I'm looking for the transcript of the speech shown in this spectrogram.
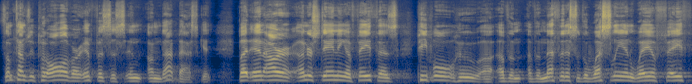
Sometimes we put all of our emphasis in, on that basket, but in our understanding of faith as people who, uh, of, the, of the Methodist, of the Wesleyan way of faith,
